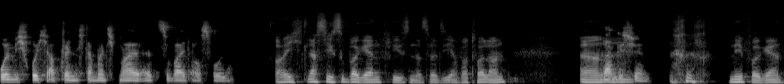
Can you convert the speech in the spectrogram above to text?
hol mich ruhig ab, wenn ich da manchmal äh, zu weit aushole. Oh, ich lasse dich super gern fließen, das hört sich einfach toll an. Ähm, Dankeschön. nee, voll gern.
